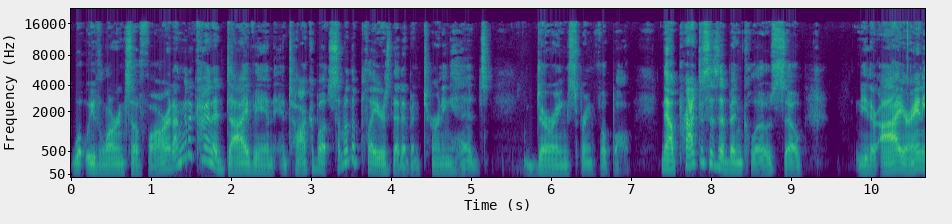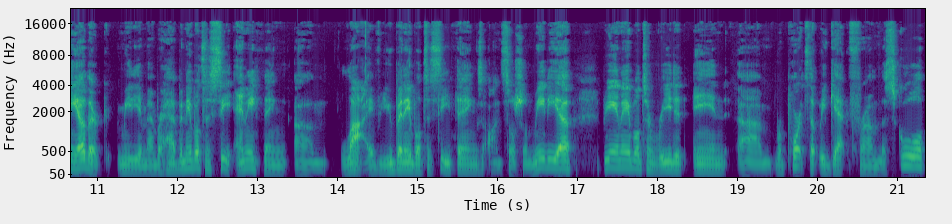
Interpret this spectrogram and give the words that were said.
what we've learned so far. And I'm going to kind of dive in and talk about some of the players that have been turning heads during spring football. Now, practices have been closed, so neither I or any other media member have been able to see anything um, live. You've been able to see things on social media, being able to read it in um, reports that we get from the school,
